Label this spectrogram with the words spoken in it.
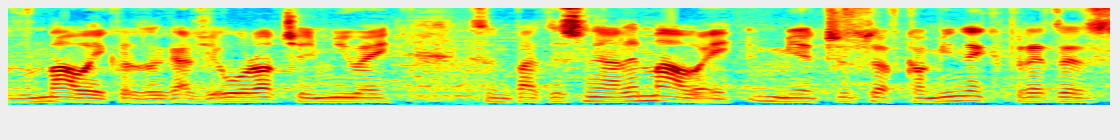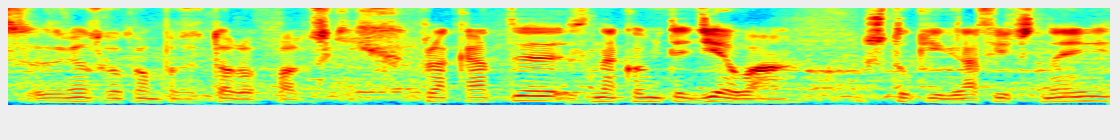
w małej Kordegardzie, uroczej, miłej, sympatycznej ale małej. Mieczysław Kominek, prezes Związku Kompozytorów Polskich. Plakaty, znakomite dzieła sztuki graficznej,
